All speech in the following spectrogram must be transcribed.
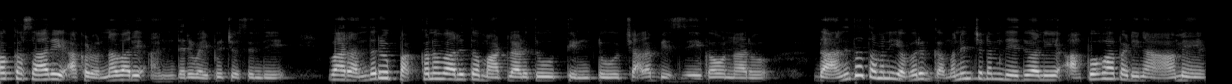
ఒక్కసారి అక్కడ ఉన్నవారి అందరి వైపు చూసింది. వారందరూ పక్కన వారితో మాట్లాడుతూ తింటూ చాలా బిజీగా ఉన్నారు. దానితో తమను ఎవరు గమనించడం లేదు అని అపోహపడిన ఆమె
